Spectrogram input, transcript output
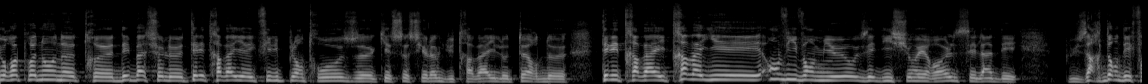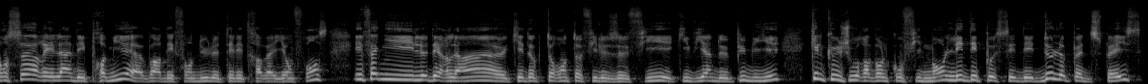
Nous reprenons notre débat sur le télétravail avec Philippe Plantrose, euh, qui est sociologue du travail, l'auteur de Télétravail, travailler en vivant mieux aux éditions Erol. C'est l'un des plus ardent défenseur et l'un des premiers à avoir défendu le télétravail en France, et Fanny Lederlin, euh, qui est doctorante en philosophie et qui vient de publier, quelques jours avant le confinement, Les dépossédés de l'open space,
